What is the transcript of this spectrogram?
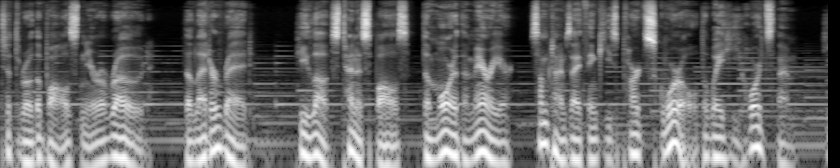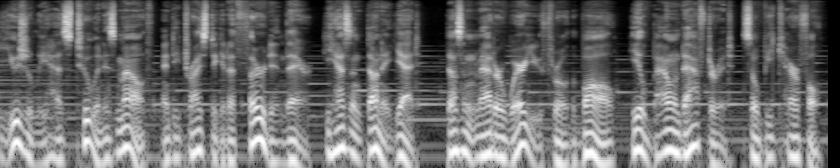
to throw the balls near a road. The letter read, He loves tennis balls, the more the merrier. Sometimes I think he's part squirrel the way he hoards them. He usually has two in his mouth, and he tries to get a third in there. He hasn't done it yet. Doesn't matter where you throw the ball, he'll bound after it, so be careful.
